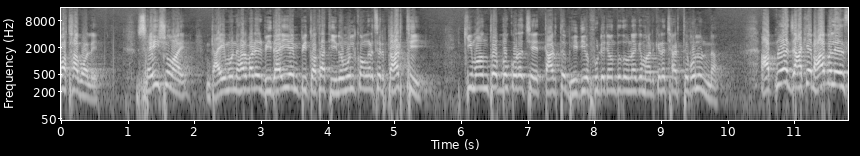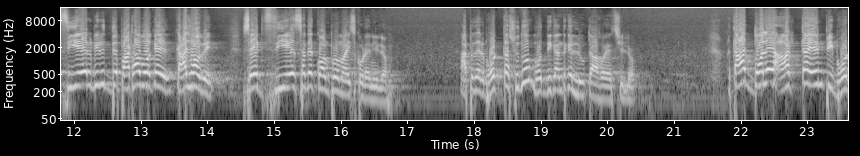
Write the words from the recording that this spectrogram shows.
কথা বলে। সেই সময় ডায়মন্ড হারবারের বিদায়ী এমপি তথা তৃণমূল কংগ্রেসের প্রার্থী কি মন্তব্য করেছে, তার তো ভিডিও ফুটেজ অন্তত ওনাকে মার্কেটে ছাড়তে বলুন না। আপনারা যাকে ভাবলেন সিএ এর বিরুদ্ধে পাঠাবো কে কাজ হবে, সে সিএ এর সাথে কম্প্রোমাইজ করে নিল। আপনাদের ভোটটা শুধু মধ্যিখান থেকে লুটা হয়েছিল। তার দলের আটটা এমপি ভোট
